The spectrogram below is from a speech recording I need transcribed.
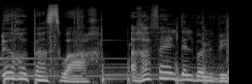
Europe 1 Soir. Raphaël Delvolvé.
